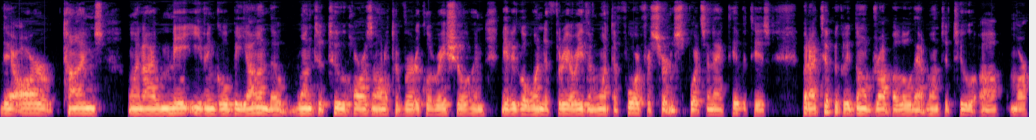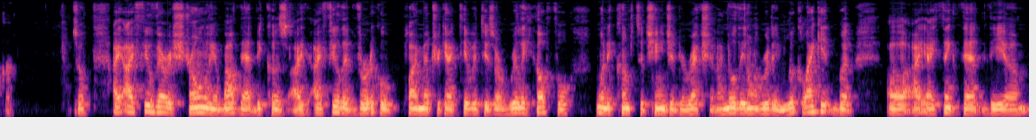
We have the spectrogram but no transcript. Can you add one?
there are times when I may even go beyond the one to two horizontal to vertical ratio and maybe go one to three or even one to four for certain sports and activities. But I typically don't drop below that one to two uh, marker. So I, I, feel very strongly about that because I, I feel that vertical plyometric activities are really helpful when it comes to change of direction. I know they don't really look like it, but uh, I, I, think that the, um,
